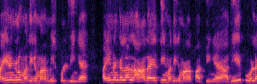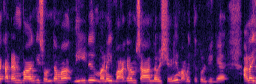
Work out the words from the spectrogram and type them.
பயணங்களும் அதிகமாக மேற்கொள்வீங்க. பயணங்களால் ஆதாயத்தையும் அதிகமாக பார்ப்பீங்க. அதே போல கடன் வாங்கி சொந்தமாக வீடு மனை வாகனம் சார்ந்த விஷயங்களையும் அமைத்துக் கொள்வீங்க. ஆனால்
